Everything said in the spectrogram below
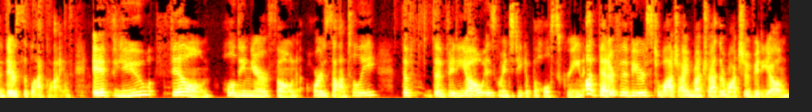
there's the black lines. If you film holding your phone horizontally, the, the video is going to take up the whole screen. A lot better for the viewers to watch. I'd much rather watch a video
